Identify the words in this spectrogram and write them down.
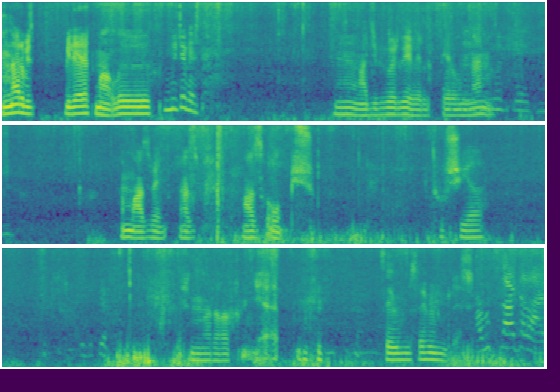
Bunlar biz bilerek mi aldık? Müce verdi. He, acı biber diye verdikleri bunlar mı? Ama az ben az az olmuş. Turşuya Şunlara bak ya. sevimli sevimliler. Havuçlar da var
